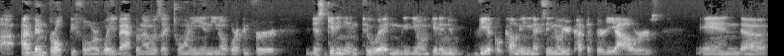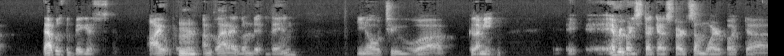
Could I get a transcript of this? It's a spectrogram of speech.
I, I've been broke before, way back when I was like 20, and you know, working for just getting into it and you know get a new vehicle coming. Next thing you know you're cut to 30 hours. And uh, that was the biggest eye opener Hmm. i'm glad i learned it then you know to because i mean everybody's got to start somewhere but uh,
